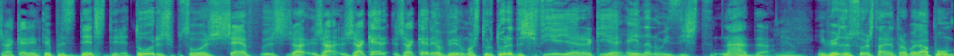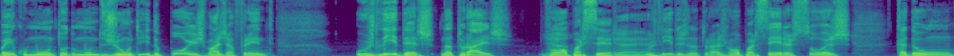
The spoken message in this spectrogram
já querem ter presidentes, diretores, pessoas chefes, já, já, já, quer, já querem haver uma estrutura de chefia e hierarquia, ainda não existe nada. Yeah. Em vez das pessoas estarem a trabalhar para um bem comum, todo mundo junto, e depois, mais à frente, os líderes naturais vão Yeah. aparecer. Yeah. Os líderes naturais vão aparecer, as pessoas, cada um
